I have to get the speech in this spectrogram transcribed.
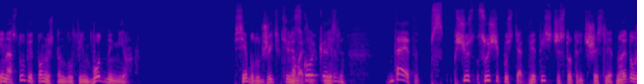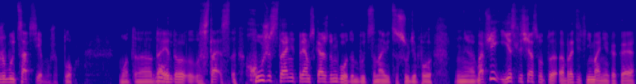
и наступит, помнишь, там был фильм «Водный мир». Все будут жить Через на воде. сколько если... это? Да, это сущий пустяк, 2136 лет. Но это уже будет совсем уже плохо. Вот, а ну, до этого ста- хуже станет прям с каждым годом будет становиться, судя по... Вообще, если сейчас вот обратить внимание, какая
